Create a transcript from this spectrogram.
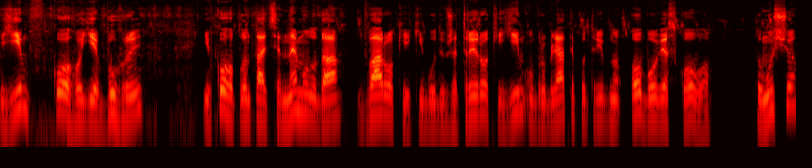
Їм, в кого є бугри, і в кого плантація не молода, 2 роки, які буде вже 3 роки, їм обробляти потрібно обов'язково. Тому що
